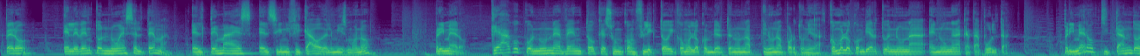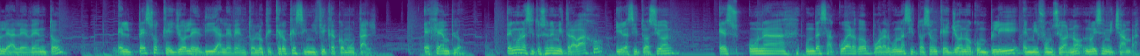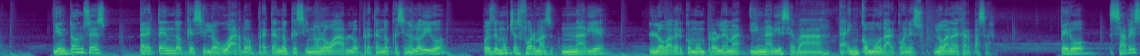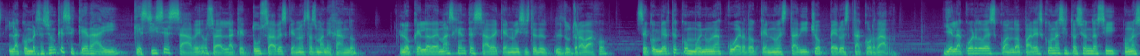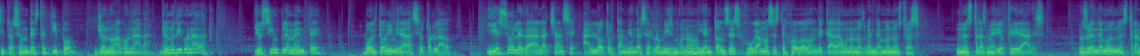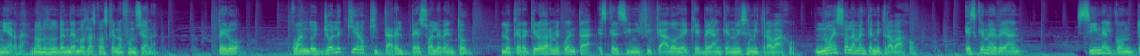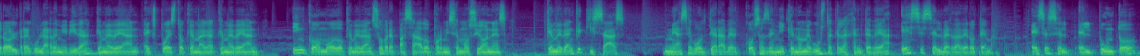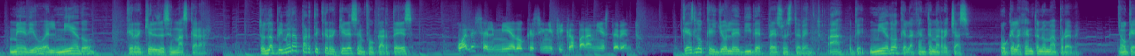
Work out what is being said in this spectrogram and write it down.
Pero el evento no es el tema, el tema es el significado del mismo, ¿no? Primero, ¿Qué hago con un evento que es un conflicto y cómo lo convierto en una, en una oportunidad? ¿Cómo lo convierto en una, en una catapulta? Primero quitándole al evento el peso que yo le di al evento, lo que creo que significa como tal. Ejemplo, tengo una situación en mi trabajo y la situación es una, un desacuerdo por alguna situación que yo no cumplí en mi función, ¿no? No hice mi chamba. Y entonces pretendo que si lo guardo, pretendo que si no lo hablo, pretendo que si no lo digo, pues de muchas formas nadie lo va a ver como un problema y nadie se va a incomodar con eso. Lo van a dejar pasar. Pero, ¿sabes? La conversación que se queda ahí, que sí se sabe, o sea, la que tú sabes que no estás manejando, lo que la demás gente sabe que no hiciste de, tu trabajo, se convierte como en un acuerdo que no está dicho, pero está acordado. Y el acuerdo es cuando aparezca una situación de así, una situación de este tipo, yo no hago nada, yo no digo nada. Yo simplemente volteo mi mirada hacia otro lado. Y eso le da la chance al otro también de hacer lo mismo, ¿no? Y entonces jugamos este juego donde cada uno nos vendemos nuestras, nuestras mediocridades. Nos vendemos nuestra mierda, ¿no? Nos vendemos las cosas que no funcionan. Pero cuando yo le quiero quitar el peso al evento, lo que requiero darme cuenta es que el significado de que vean que no hice mi trabajo no es solamente mi trabajo, es que me vean sin el control regular de mi vida, que me vean expuesto, que me, que me vean incómodo, que me vean sobrepasado por mis emociones, que me vean que quizás me hace voltear a ver cosas de mí que no me gusta que la gente vea, ese es el verdadero tema. Ese es el, punto medio, el miedo que requieres desenmascarar. Entonces la primera parte que requieres enfocarte es, ¿cuál es el miedo que significa para mí este evento? ¿Qué es lo que yo le di de peso a este evento? Ah, ok, miedo a que la gente me rechace o que la gente no me apruebe. Ok,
